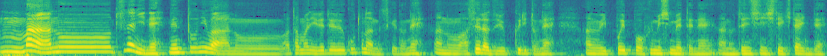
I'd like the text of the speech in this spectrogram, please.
うん、まあ、あのー、常にね、念頭には、あのー、頭に入れてることなんですけどね、あのー、焦らずゆっくりとね、あの一歩一歩踏みしめてね、あの前進していきたいんで、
